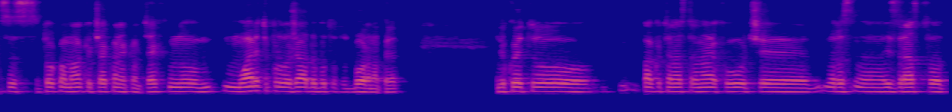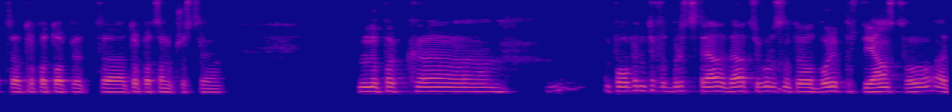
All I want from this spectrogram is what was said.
с толкова малки очаквания към тях, но младите продължават да бутат отбора напред. До което пак от една страна е хубаво, че раз, израстват, трупат опит, трупат самочувствие. Но пък а, по-опитните футболисти трябва да дават сигурност на този отбор и постоянство, а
